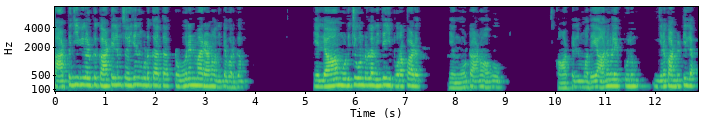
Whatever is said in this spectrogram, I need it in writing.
കാട്ടുജീവികൾക്ക് കാട്ടിലും സ്വൈര്യം കൊടുക്കാത്ത ക്രൂരന്മാരാണോ നിന്റെ വർഗം? എല്ലാം മുടിച്ചുകൊണ്ടുള്ള നിന്റെ ഈ പുറപ്പാട് എങ്ങോട്ടാണോ ആവൂ? കാട്ടിൽ മതേ ആനകളെപ്പോലും ഇങ്ങനെ കണ്ടിട്ടില്ല.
